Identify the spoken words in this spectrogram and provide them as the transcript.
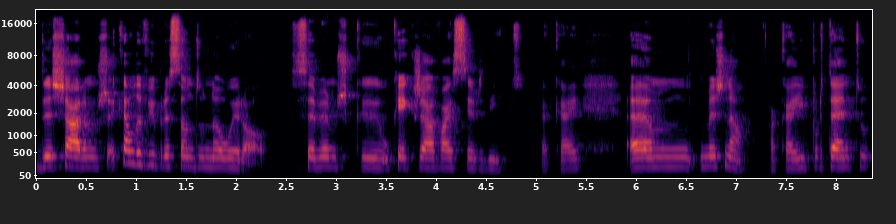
de acharmos aquela vibração do know it all, de sabermos que o que é que já vai ser dito, ok? Um, mas não, ok? E portanto,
